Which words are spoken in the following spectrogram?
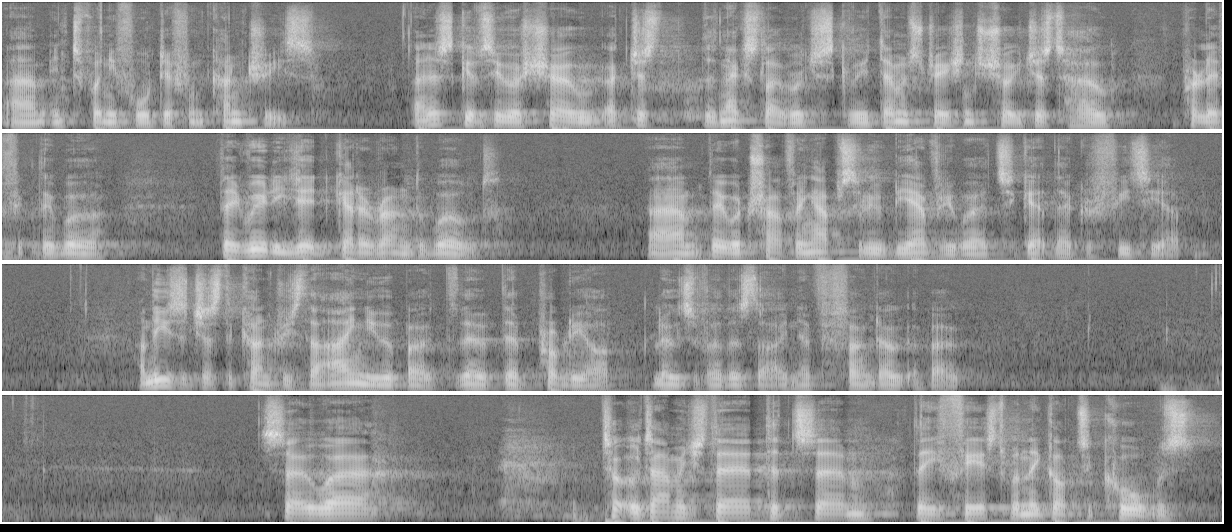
um, in 24 different countries. And this gives you a show, uh, just the next slide will just give you a demonstration to show you just how prolific they were. They really did get around the world. Um, they were travelling absolutely everywhere to get their graffiti up. And these are just the countries that I knew about. There, there probably are loads of others that I never found out about. So, uh, total damage there that um, they faced when they got to court was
